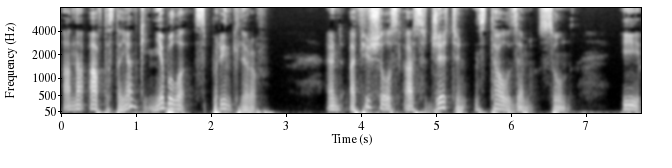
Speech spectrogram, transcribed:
на автостоянке не было спринклеров. And officials are suggesting install them soon. И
